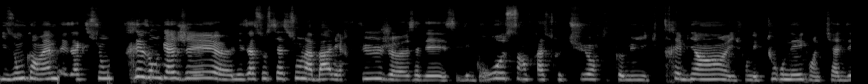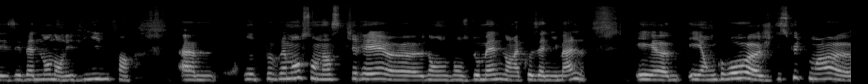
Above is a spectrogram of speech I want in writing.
Ils ont quand même des actions très engagées. Euh, les associations là-bas, les refuges, euh, c'est des, des, grosses infrastructures qui communiquent très bien. Ils font des tournées quand il y a des événements dans les villes. Enfin, on peut vraiment s'en inspirer euh, dans, dans, ce domaine, dans la cause animale. Et, euh, et en gros, euh, je discute moi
